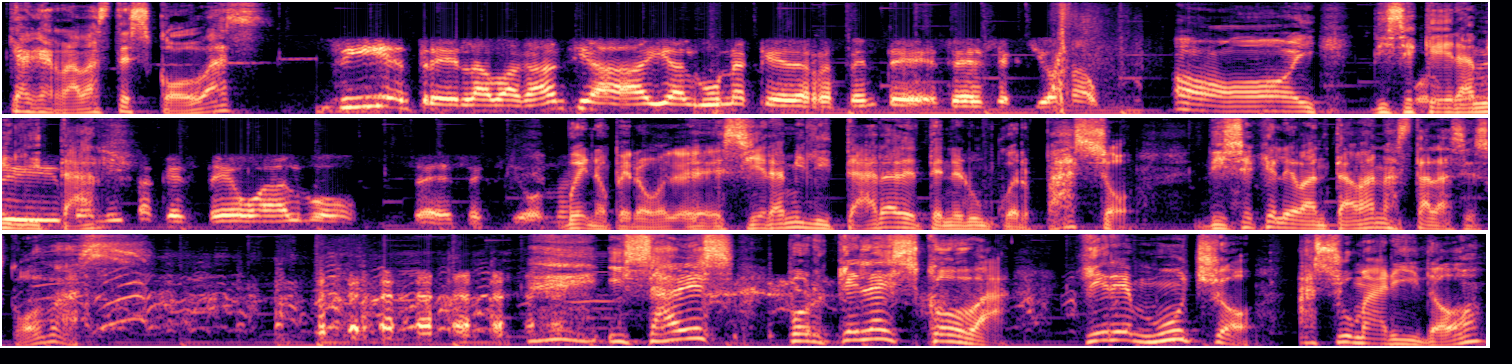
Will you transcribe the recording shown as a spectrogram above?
¿Que agarrabas te escobas? Sí, entre la vagancia hay alguna que de repente se decepciona. Ay, dice que era militar. bonita que esté o algo, se decepciona. Bueno, pero eh, si era militar ha de tener un cuerpazo. Dice que levantaban hasta las escobas. ¿Y sabes por qué la escoba quiere mucho a su marido?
